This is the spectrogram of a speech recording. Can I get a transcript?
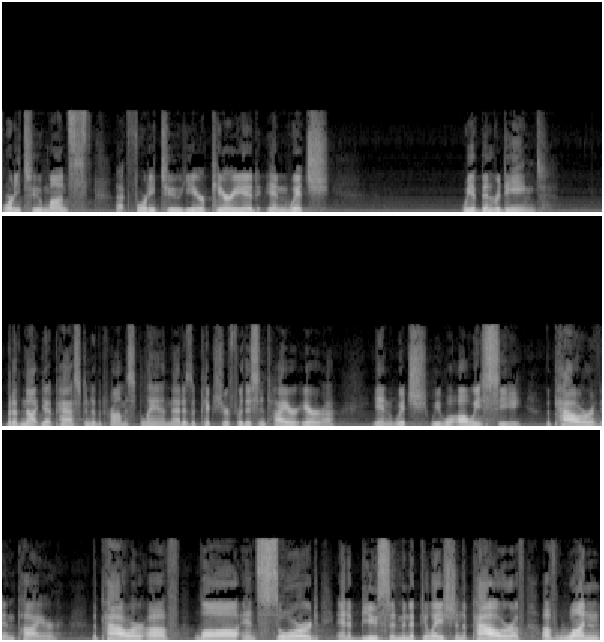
42 months, that 42 year period in which we have been redeemed, but have not yet passed into the promised land. That is a picture for this entire era in which we will always see the power of empire, the power of law and sword and abuse and manipulation, the power of, of one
